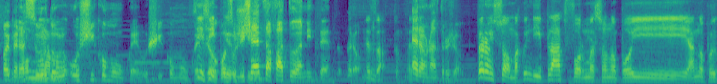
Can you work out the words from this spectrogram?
Poi per assurdo uscì comunque, uscì comunque Sì, il sì, gioco su uscì. licenza fatto da Nintendo, però Esatto, era esatto. un altro gioco. Però insomma, quindi i platform sono poi, hanno poi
